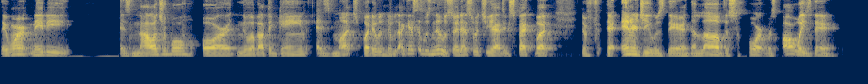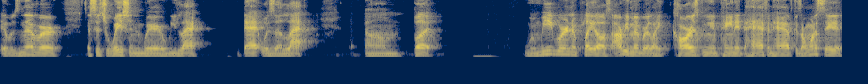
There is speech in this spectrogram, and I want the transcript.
They weren't maybe as knowledgeable or knew about the game as much, but it was, it was I guess it was new, so that's what you had to expect. But the the energy was there, the love, the support was always there. It was never a situation where we lacked. That was a lack. Um, but when we were in the playoffs, I remember like cars being painted half and half because I want to say that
